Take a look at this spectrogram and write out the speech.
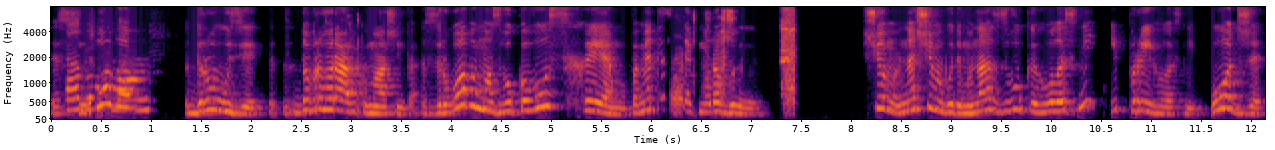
е, слово друзі. Доброго ранку, Машенька. Зробимо звукову схему. Пам'ятаєте, як ми робили? Що ми, на що ми будемо? На звуки голосні і приголосні. Отже,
